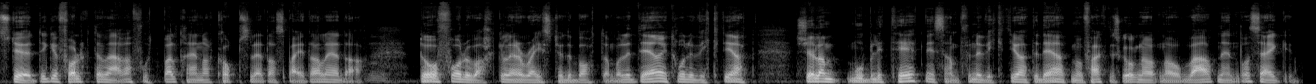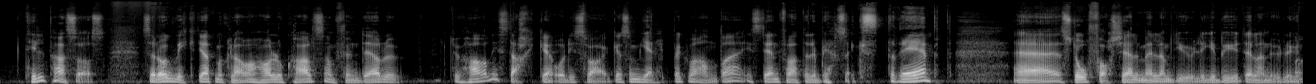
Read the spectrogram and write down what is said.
stødige folk til å være fotballtrener, korpsleder, speiderleder, mm. da får du virkelig a race to the bottom. Og det er der jeg tror det er viktig at selv om mobiliteten i samfunnet er viktig, og at det er at vi faktisk også, når, når verden endrer seg, tilpasser oss, så er det òg viktig at vi klarer å ha lokalsamfunn der du du har de sterke og de svake som hjelper hverandre, istedenfor at det blir så ekstremt eh, stor forskjell mellom de ulike bydelene. Ulike.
